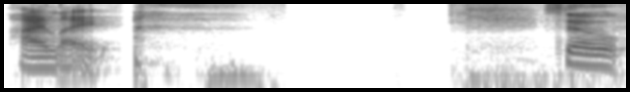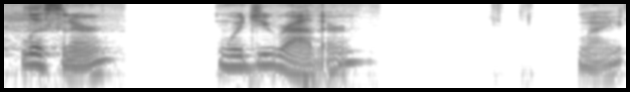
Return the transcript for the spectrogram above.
highlight. So, listener, would you rather, right,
